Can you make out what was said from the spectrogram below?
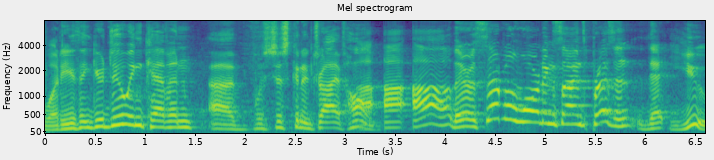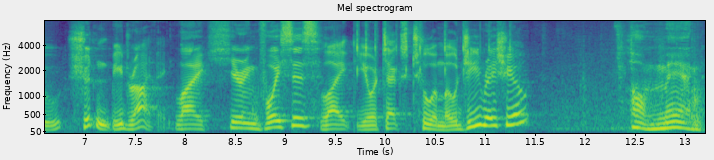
What do you think you're doing, Kevin? I uh, was just gonna drive home. Ah, uh, ah, uh, there are several warning signs present that you shouldn't be driving. Like hearing voices? Like your text to emoji ratio? Oh man,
